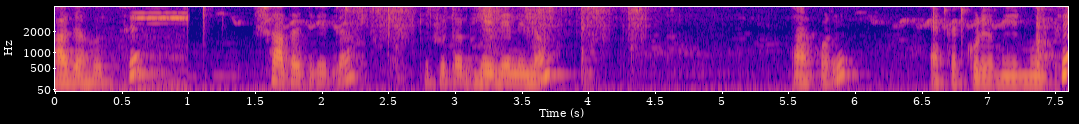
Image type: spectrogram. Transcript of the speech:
ভাজা হচ্ছে। সাদা জিরেটা কিছুটা ভেজে নিলাম। তারপরে এক এক করে আমি এর মধ্যে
